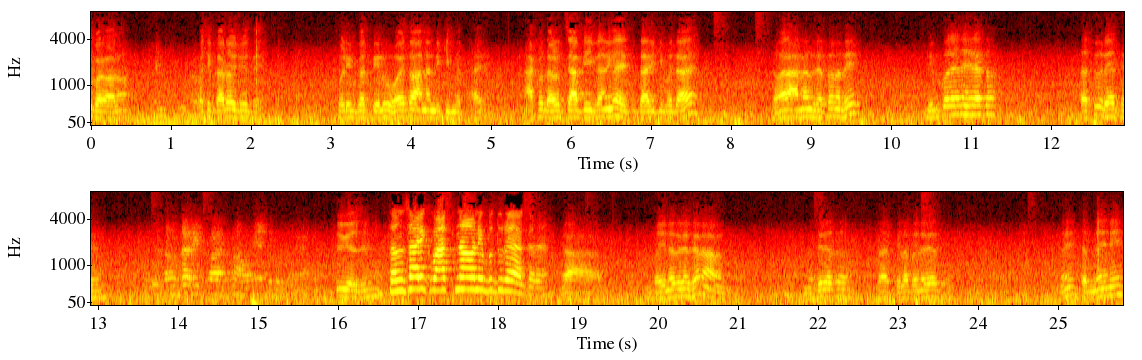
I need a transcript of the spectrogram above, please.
કરવાનો? પછી કરો શું તે? થોડી વખત પેલું હોય તો આનંદની કિંમત થાય. આખો દડો ચા પીવાની હોય તો તારી કિંમત આવે. તમારો આનંદ રહેતો નથી. બિલકુલ એ નહીં રહેતો. તો શું રહે છે? શું કહે છે? સંસારિક વાસનાઓ ને બધું રહ્યા કરે. હા. ભાઈ ને તો રહે છે ને આનંદ? નથી રહેતો? તાર પેલા ભાઈ ને રહેતો તમને નહીં?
